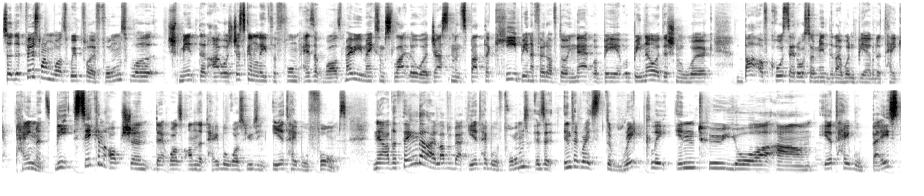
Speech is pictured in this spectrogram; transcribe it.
So the first one was Webflow Forms, which meant that I was just going to leave the form as it was, maybe make some slight little adjustments, but the key benefit of doing that would be it would be no additional work, but of course that also meant that I wouldn't be able to take payments. The second option that was on the table was using Airtable Forms. Now the thing that I love about Airtable Forms is it integrates directly into your um, Airtable base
